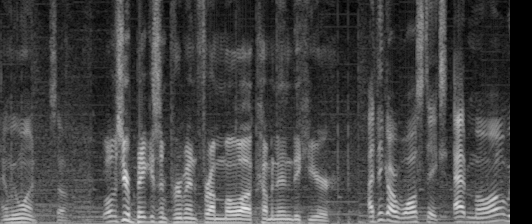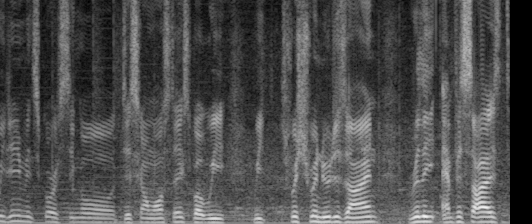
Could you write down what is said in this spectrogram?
and we won. So. What was your biggest improvement from MOA coming into here? I think our wall stakes at MOA, we didn't even score a single disc on wall stakes, but we, we switched to a new design, really emphasized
